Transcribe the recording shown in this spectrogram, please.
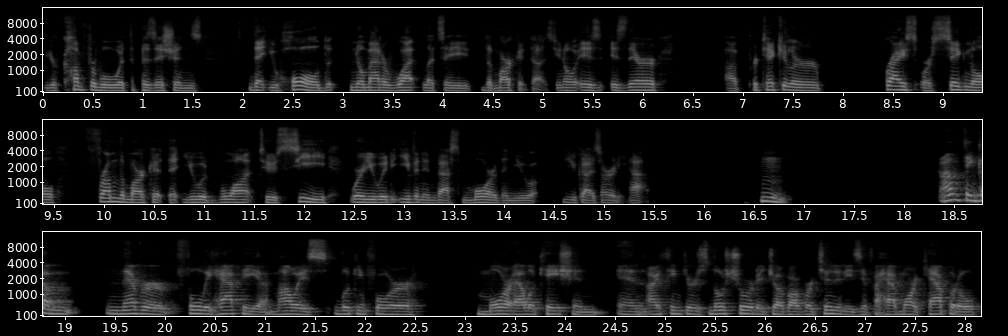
you're comfortable with the positions that you hold no matter what let's say the market does you know is is there a particular price or signal from the market that you would want to see where you would even invest more than you you guys already have hmm. i don't think i'm never fully happy i'm always looking for more allocation and mm-hmm. i think there's no shortage of opportunities if i have more capital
